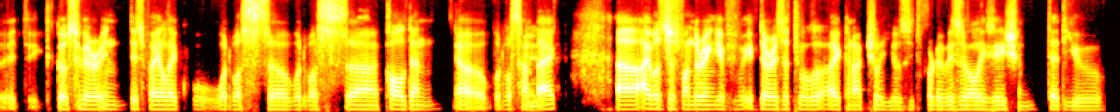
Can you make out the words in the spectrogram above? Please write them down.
it it goes together in this way, like what was uh, what was uh, called and uh, what was sent back. Uh, I was just wondering if if there is a tool I can actually use it for the visualization that you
